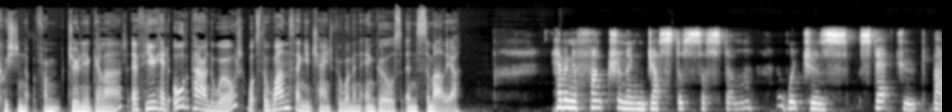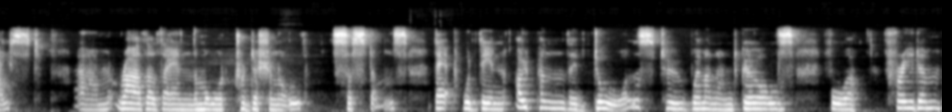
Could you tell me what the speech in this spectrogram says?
question from Julia Gillard, if you had all the power in the world, what's the one thing you'd change for women and girls in Somalia? Having a functioning justice system which is statute based um, rather than the more traditional systems that would then open the doors to women and girls for freedom,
